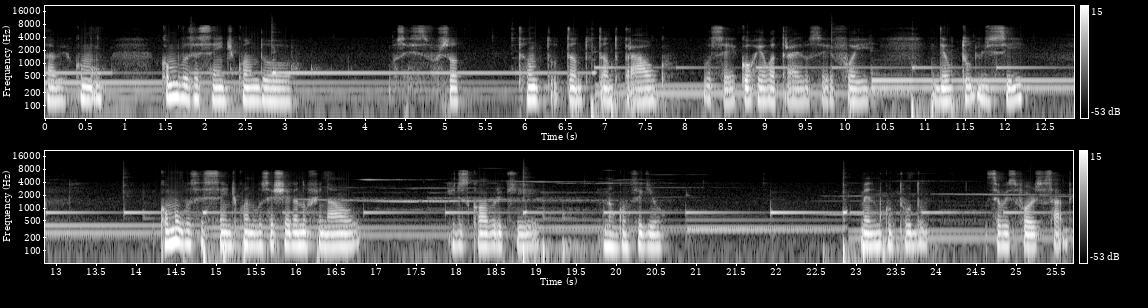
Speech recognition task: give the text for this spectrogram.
sabe? Como, como você sente quando você se esforçou tanto, tanto, tanto para algo, você correu atrás, você foi e deu tudo de si. Como você se sente quando você chega no final e descobre que não conseguiu? Mesmo com tudo seu esforço, sabe?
